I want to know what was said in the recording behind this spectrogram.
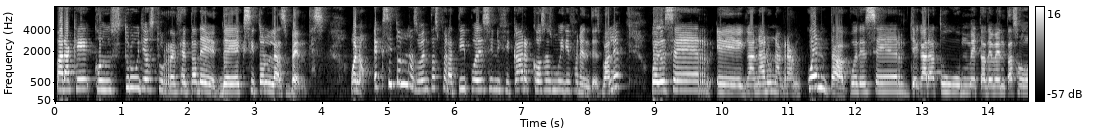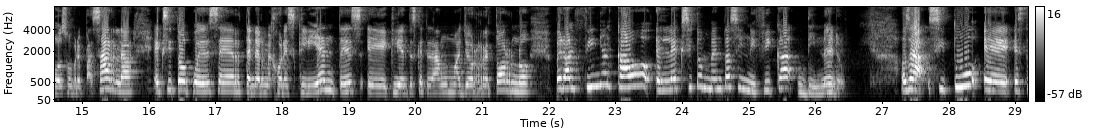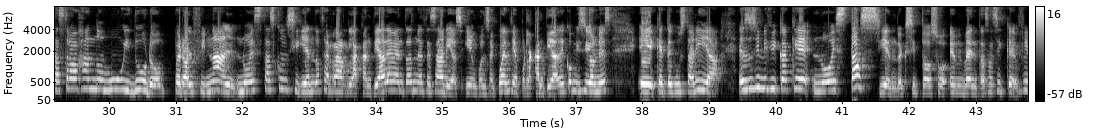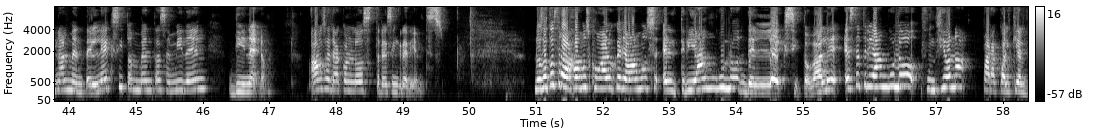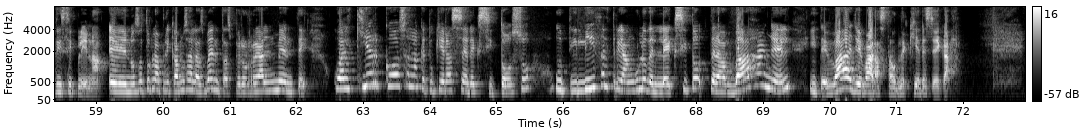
para que construyas tu receta de, éxito en las ventas. Bueno, éxito en las ventas para ti puede significar cosas muy diferentes, ¿vale? Puede ser eh, ganar una gran cuenta, puede ser llegar a tu meta de ventas o sobrepasarla. Éxito puede ser tener mejores clientes, eh, clientes que te dan un mayor retorno, pero al fin y al cabo el éxito en ventas significa dinero. O sea, si tú eh, estás trabajando muy duro, pero al final no estás consiguiendo cerrar la cantidad de ventas necesarias y en consecuencia por la cantidad de comisiones eh, que te gustaría, eso significa que no estás siendo exitoso en ventas. Así que finalmente el éxito en ventas se mide en dinero. Vamos allá con los tres ingredientes. Nosotros trabajamos con algo que llamamos el triángulo del éxito, ¿vale? Este triángulo funciona para cualquier disciplina. Eh, nosotros lo aplicamos a las ventas, pero realmente cualquier cosa en la que tú quieras ser exitoso, utiliza el triángulo del éxito, trabaja en él y te va a llevar hasta donde quieres llegar.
